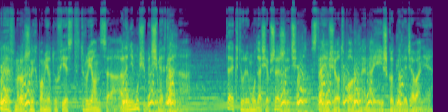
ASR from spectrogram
Krew mrocznych pomiotów jest trująca, ale nie musi być śmiertelna. Te, którym uda się przeżyć, stają się odporne na jej szkodliwe działanie.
